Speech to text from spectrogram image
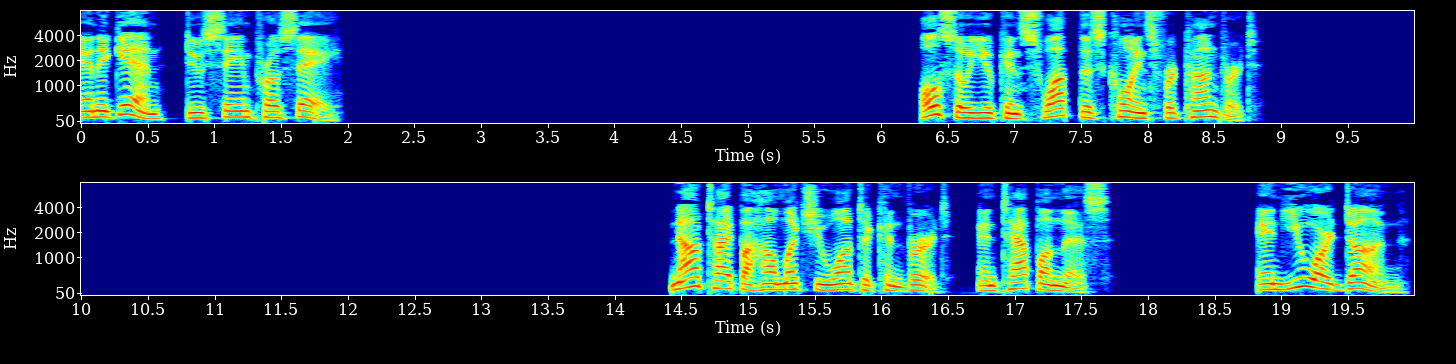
And again, do same process. Also you can swap this coins for convert. Now type a how much you want to convert, and tap on this. And you are done.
